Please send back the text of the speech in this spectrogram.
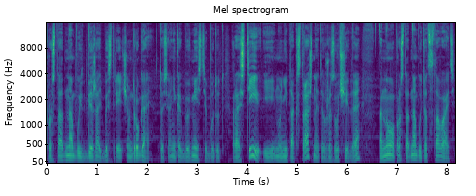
просто одна будет бежать быстрее, чем другая. То есть они как бы вместе будут расти, и, ну, не так страшно это уже звучит, да, но просто одна будет отставать.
